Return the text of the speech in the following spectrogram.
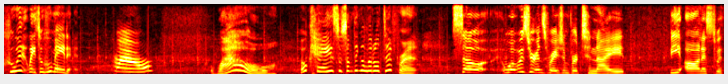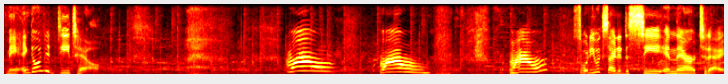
who? Wait, so who made it? Meow. Wow. Okay, so something a little different. So, what was your inspiration for tonight? Be honest with me and go into detail. Meow. Meow. So, what are you excited to see in there today?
